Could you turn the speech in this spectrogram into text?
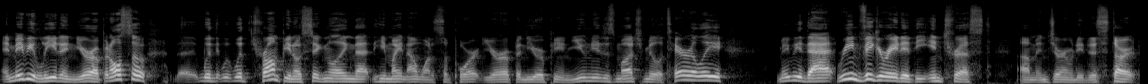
and maybe lead in Europe, and also uh, with with Trump, you know, signaling that he might not want to support Europe and the European Union as much militarily. Maybe that reinvigorated the interest um, in Germany to start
